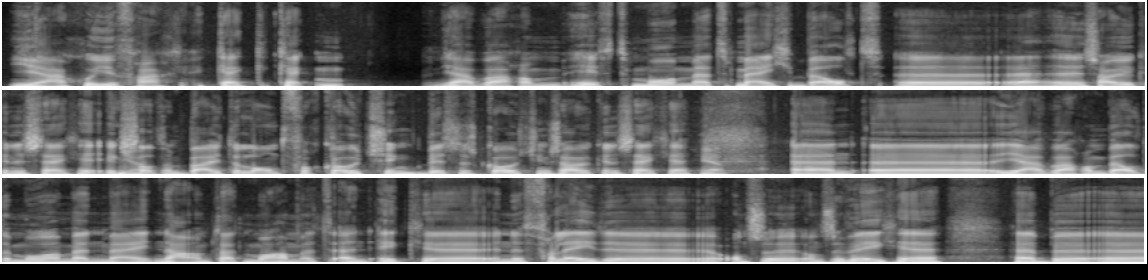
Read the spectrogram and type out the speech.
Ja, goede vraag. Kijk, kijk ja, waarom heeft Mohammed mij gebeld, eh, hè, zou je kunnen zeggen. Ik Ja. zat in het buitenland voor coaching, business coaching zou je kunnen zeggen. Ja. En eh, ja, waarom belde Mohammed mij? Nou, omdat Mohammed en ik eh, in het verleden eh, onze, onze wegen hebben eh,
